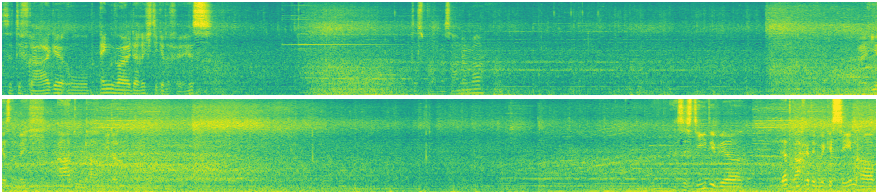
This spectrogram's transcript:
Es ist die Frage, ob Engwall der Richtige dafür ist. Das brauchen wir jetzt auch nicht mehr. Weil hier ist nämlich Adula wieder. Die wir, der Drache, den wir gesehen haben,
